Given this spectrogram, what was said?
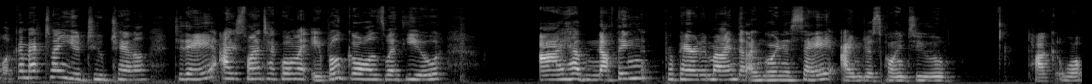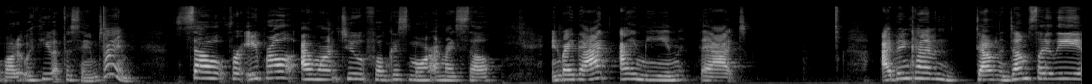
Welcome back to my YouTube channel. Today, I just want to talk about my April goals with you. I have nothing prepared in mind that I'm going to say. I'm just going to talk about it with you at the same time. So for April, I want to focus more on myself. And by that, I mean that I've been kind of down in the dumps lately.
